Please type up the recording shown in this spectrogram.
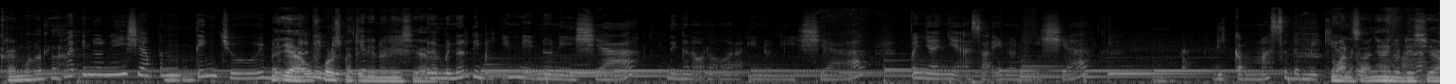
keren banget lah. made Indonesia penting cuy Ya, bener-bener of course made in dibikin- Indonesia. bener-bener dibikin di Indonesia dengan orang-orang Indonesia penyanyi asal Indonesia dikemas sedemikian Nuansanya rupa, Indonesia.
